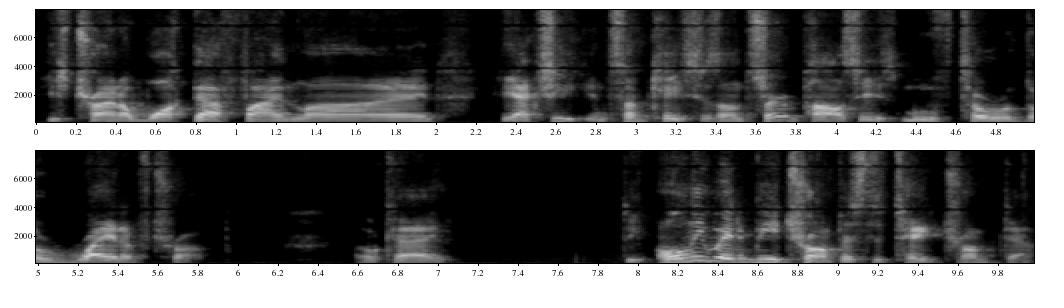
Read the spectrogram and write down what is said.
He's trying to walk that fine line. He actually, in some cases, on certain policies, moved to the right of Trump. Okay. The only way to beat Trump is to take Trump down.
